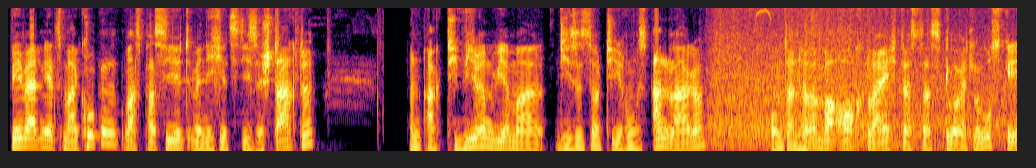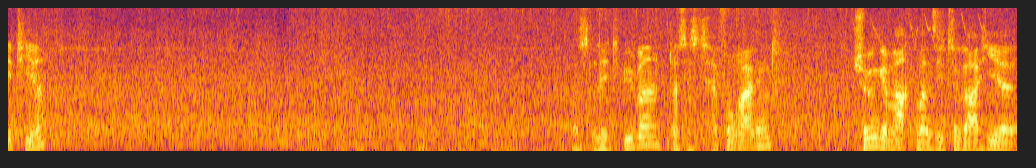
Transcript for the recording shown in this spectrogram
Wir werden jetzt mal gucken, was passiert, wenn ich jetzt diese starte. Dann aktivieren wir mal diese Sortierungsanlage und dann hören wir auch gleich, dass das gleich losgeht hier. Das lädt über, das ist hervorragend. Schön gemacht, man sieht sogar hier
